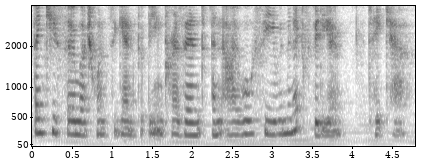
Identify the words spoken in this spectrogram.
Thank you so much once again for being present and I will see you in the next video. Take care.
